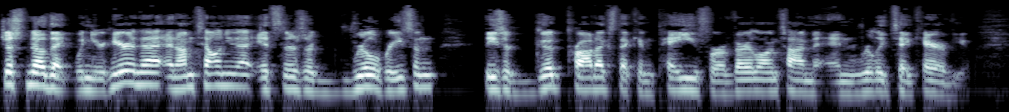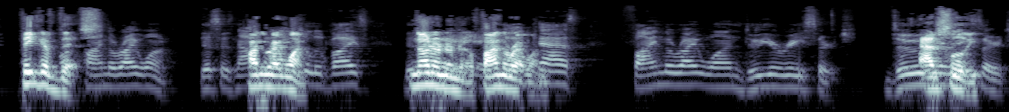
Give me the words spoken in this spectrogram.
just know that when you're hearing that, and I'm telling you that it's there's a real reason. These are good products that can pay you for a very long time and really take care of you. Think of this. Find the right one. This is not the right financial advice. No, no, no, no. Find the right one. Find the right one. Do your research. Do Absolutely. your research.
